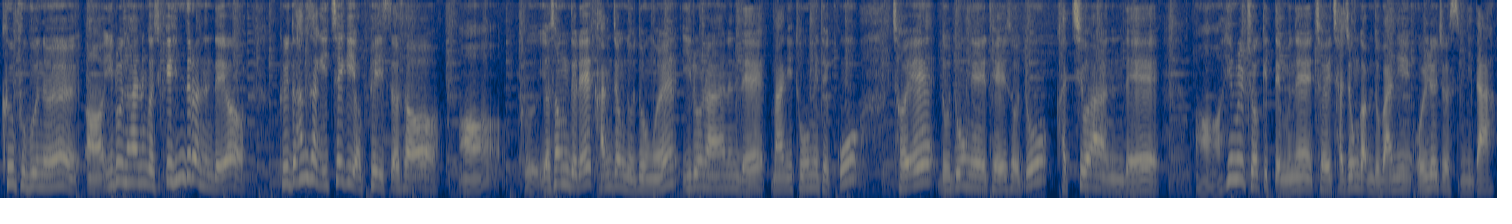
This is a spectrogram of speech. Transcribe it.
그 부분을 어, 이론하는 것이 꽤 힘들었는데요. 그래도 항상 이 책이 옆에 있어서 어, 그 여성들의 감정 노동을 이론화하는데 많이 도움이 됐고 저의 노동에 대해서도 가치화하는데 어, 힘을 주었기 때문에 저의 자존감도 많이 올려주었습니다.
